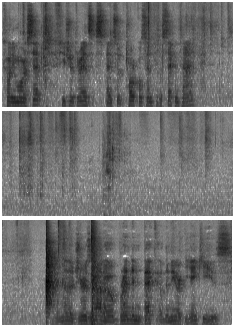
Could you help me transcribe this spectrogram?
Cody Morissette, Future Threads, Spencer Torkelson for the second time. And another Jersey Auto, Brendan Beck of the New York Yankees.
